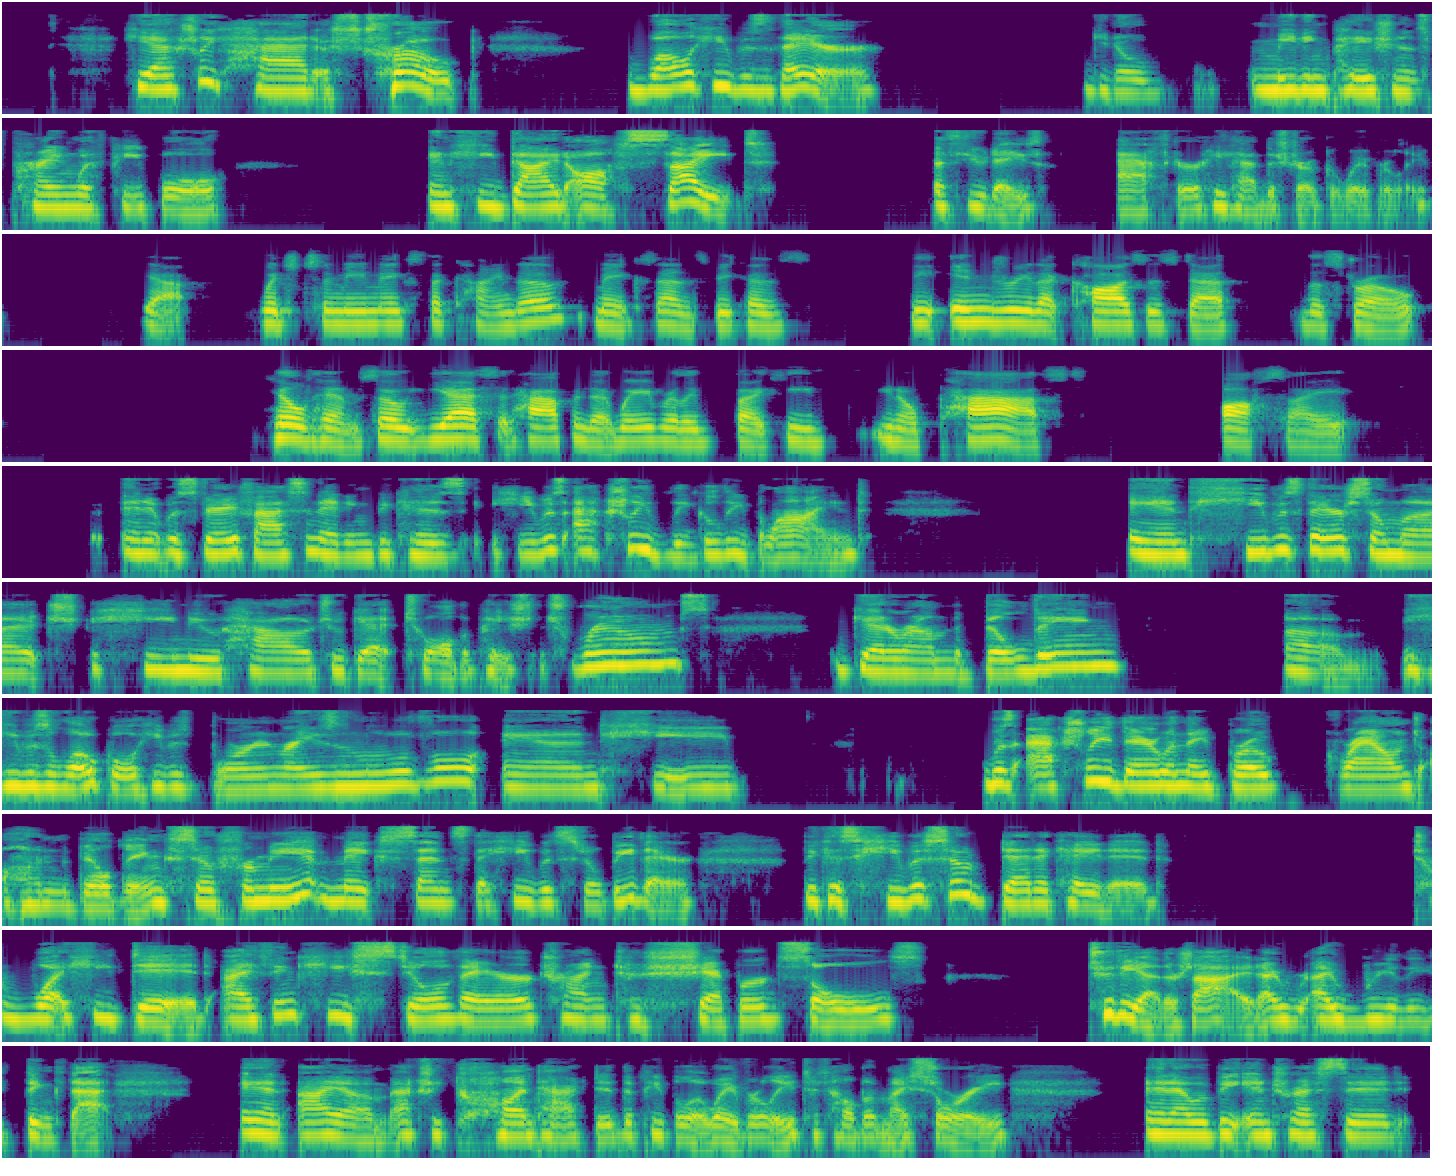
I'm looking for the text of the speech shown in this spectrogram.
He actually had a stroke while he was there, you know, meeting patients, praying with people, and he died off site a few days after he had the stroke at Waverly. Yeah, which to me makes the kind of make sense because the injury that causes death, the stroke, killed him. So yes, it happened at Waverly, but he, you know, passed offsite. And it was very fascinating because he was actually legally blind. And he was there so much he knew how to get to all the patients rooms get around the building. Um he was a local he was born and raised in louisville and he was actually there when they broke ground on the building. So for me it makes sense that he would still be there because he was so dedicated to what he did. I think he's still there trying to shepherd souls to the other side. I I really think that. And I um actually contacted the people at Waverly to tell them my story. And I would be interested,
